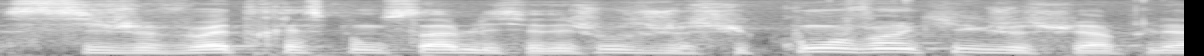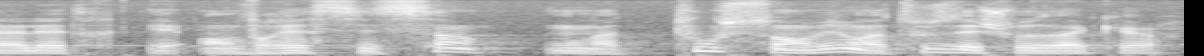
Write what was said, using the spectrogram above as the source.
si je veux être responsable, il y a des choses je suis convaincu que je suis appelé à l'être, et en vrai c'est ça, on a tous envie, on a tous des choses à cœur.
